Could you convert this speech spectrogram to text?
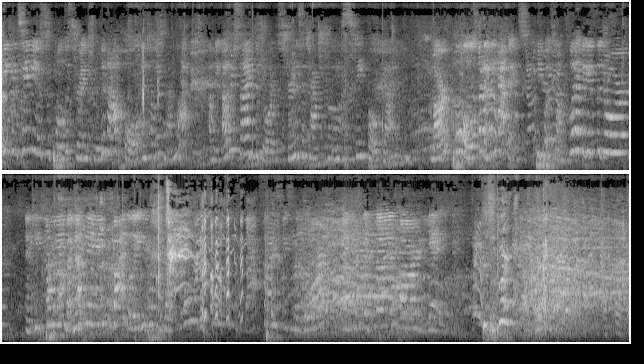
he continues to pull the string through the knob hole until there's none left. On the other side of the door, the string is attached to a staple gun. Marv pulls, but nothing happens. He puts one foot up against the door and keeps pulling, but nothing. Finally, he pushes over the door, his backside facing the door, and gives it a good hard yank.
